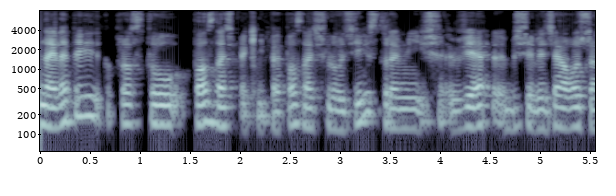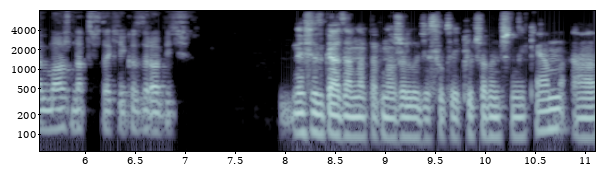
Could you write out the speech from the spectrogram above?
najlepiej po prostu poznać ekipę, poznać ludzi, z którymi wie, by się wiedziało, że można coś takiego zrobić. Ja się zgadzam na pewno, że ludzie są tutaj kluczowym czynnikiem. a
